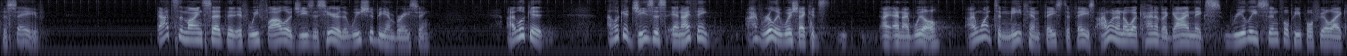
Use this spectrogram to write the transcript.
to save. That's the mindset that if we follow Jesus here, that we should be embracing. I look at, I look at Jesus and I think, I really wish I could, I, and I will, I want to meet him face to face. I want to know what kind of a guy makes really sinful people feel like,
